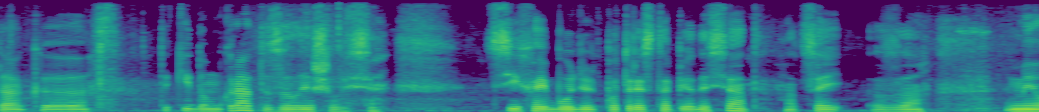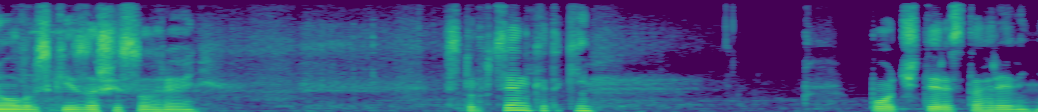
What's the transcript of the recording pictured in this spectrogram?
Так, е, такі домкрати залишилися. Ці хай будуть по 350, а цей за Міоловський за 600 гривень. Струбцинки такі по 400 гривень.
